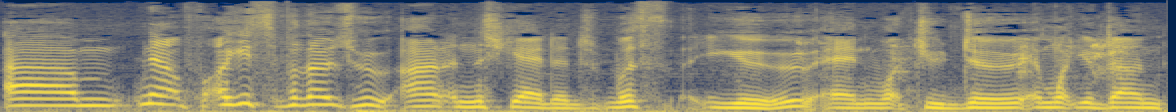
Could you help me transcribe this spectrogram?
Um, now, I guess for those who aren't initiated with you and what you do and what you've done,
